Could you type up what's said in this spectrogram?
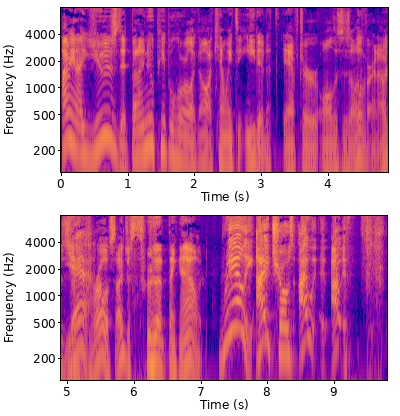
I mean, I used it, but I knew people who were like, "Oh, I can't wait to eat it after all this is over," and I was just Yeah. gross. I just threw that thing out. Really, I chose. I would. I, if,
